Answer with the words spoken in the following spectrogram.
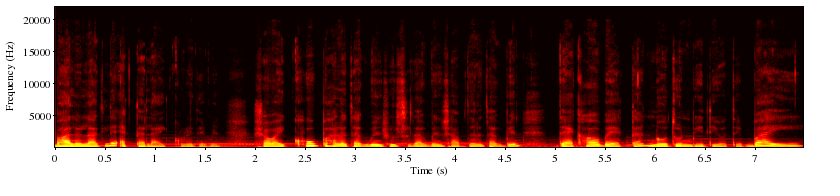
ভালো লাগলে একটা লাইক করে দেবেন। সবাই খুব ভালো থাকবেন, সুস্থ থাকবেন, সাবধানে থাকবেন। দেখা হবে একটা নতুন ভিডিওতে। বাই!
